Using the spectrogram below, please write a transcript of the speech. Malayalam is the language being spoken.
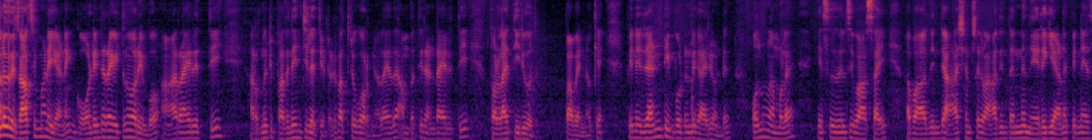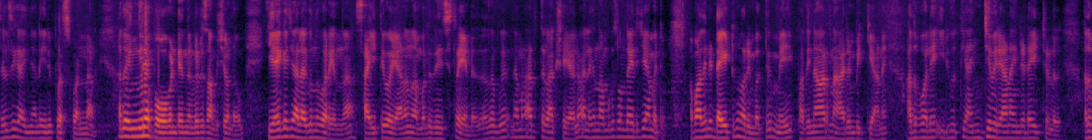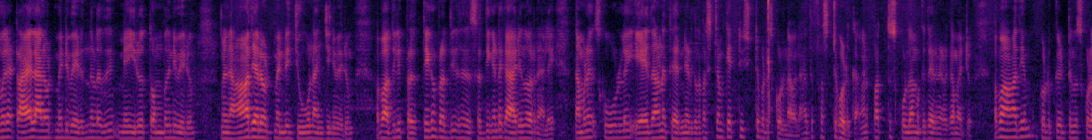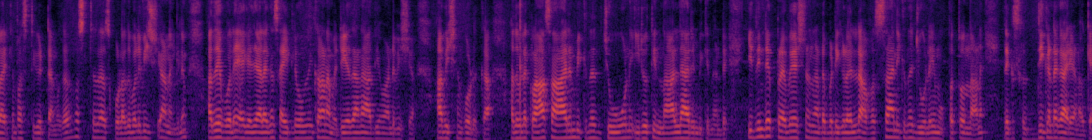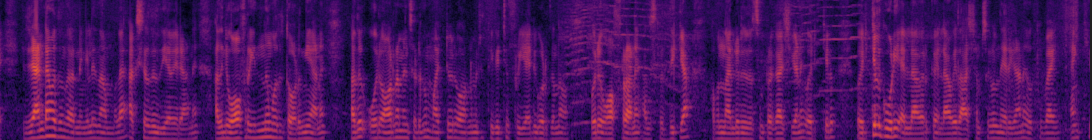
ഹലോ ആസിഫ് മണിയാണ് ഗോൾഡിന്റെ റേറ്റ് എന്ന് പറയുമ്പോൾ ആറായിരത്തി അറുന്നൂറ്റി പതിനഞ്ചിലെത്തിയിട്ട് ഒരു പത്ത് രൂപ കുറഞ്ഞു. അതായത് അമ്പത്തി രണ്ടായിരത്തി തൊള്ളായിരത്തി ഇരുപത് പവൻ ഓക്കെ പിന്നെ രണ്ട് ഇമ്പോർട്ടന്റ് കാര്യമുണ്ട്. ഒന്ന് നമ്മളെ എസ് എസ് എൽ സി പാസ്സായി. അപ്പോൾ അതിന്റെ ആശംസകൾ ആദ്യം തന്നെ നേരുകയാണ്. പിന്നെ എസ് എൽ സി കഴിഞ്ഞാൽ ഇനി പ്ലസ് വണ്ണാണ് അതെങ്ങനെ പോകണ്ടേ എന്നുള്ളൊരു സംശയം ഉണ്ടാവും. ഏകജാലകം എന്ന് പറയുന്ന സൈറ്റ് വഴിയാണ് നമ്മൾ രജിസ്റ്റർ ചെയ്യേണ്ടത്. അത് നമുക്ക് നമ്മൾ അടുത്തുള്ള അക്ഷയാലോ അല്ലെങ്കിൽ നമുക്ക് സ്വന്തമായിട്ട് ചെയ്യാൻ പറ്റും. അപ്പോൾ അതിന്റെ ഡേറ്റ് എന്ന് പറയുമ്പോൾ മെയ് പതിനാറിന് ആരംഭിക്കുകയാണ്. അതുപോലെ ഇരുപത്തി അഞ്ച് വരെയാണ് അതിന്റെ ഡേറ്റ് ഉള്ളത്. അതുപോലെ ട്രയൽ അലോട്ട്മെന്റ് വരുന്നുള്ളത് മെയ് ഇരുപത്തൊമ്പതിന് വരും. ആദ്യ അലോട്ട്മെന്റ് ജൂൺ അഞ്ചിന് വരും. അപ്പോൾ അതിൽ പ്രത്യേകം പ്രതി ശ്രദ്ധിക്കേണ്ട കാര്യം എന്ന് പറഞ്ഞാൽ നമ്മൾ സ്കൂളിൽ ഏതാണ് തിരഞ്ഞെടുക്കുന്നത്? ഫസ്റ്റ് നമുക്ക് ഏറ്റവും ഇഷ്ടപ്പെട്ട സ്കൂൾ ഉണ്ടാവില്ല. അത് ഫസ്റ്റ് കൊടുക്കുക. അങ്ങനെ പത്ത് സ്കൂൾ നമുക്ക് തിരഞ്ഞെടുക്കാൻ പറ്റും. അപ്പോൾ ആദ്യം കൊടുക്ക കിട്ടുന്ന സ്കൂളായിരിക്കും ഫസ്റ്റ് കിട്ടാൻ നമുക്ക്. അത് ഫസ്റ്റ് സ്കൂൾ അതുപോലെ വിഷയമാണെങ്കിലും അതേപോലെ ഏകജാലകം സൈറ്റിൽ പോകുമ്പോൾ കാണാൻ പറ്റും. ഏതാണ് ആദ്യം വേണ്ട വിഷയം? ആ വിഷയം കൊടുക്കുക. അതുപോലെ ക്ലാസ് ആരംഭിക്കുന്നത് ജൂൺ ഇരുപത്തി നാലിന് ആരംഭിക്കുന്നുണ്ട്. ഇതിന്റെ പ്രവേശന നടപടികളെല്ലാം അവസാനിക്കുന്ന ജൂലൈ മുപ്പത്തൊന്നാണ്. ഇതൊക്കെ ശ്രദ്ധിക്കേണ്ട കാര്യമാണ്. ഓക്കെ രണ്ടാമതെന്ന് പറഞ്ഞെങ്കിൽ നമ്മളെ അക്ഷരതൃതീയ വരാണ് അതിന്റെ ഓഫർ ഇന്ന് മുതൽ തുടങ്ങിയാണ്. അത് ഒരു ഓർണമെന്റ്സ് എടുക്കും മറ്റൊരു ഓർണമെന്റ് തികച്ച് ഫ്രീ ആയിട്ട് കൊടുക്കുന്ന ഒരു ഓഫറാണ് അത് ശ്രദ്ധിക്കുക. അപ്പം നല്ലൊരു ദിവസം പ്രകാശിക്കുകയാണ്. ഒരിക്കലും ഒരിക്കൽ കൂടി എല്ലാവർക്കും എല്ലാവിധ ആശംസകളും നേരുകയാണ്. Okay bye thank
